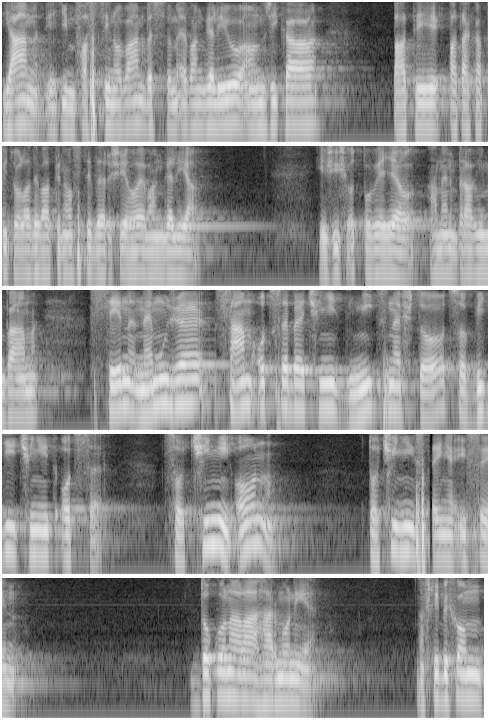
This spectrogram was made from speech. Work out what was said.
Jan je tím fascinován ve svém evangeliu a on říká, pátý, pátá kapitola, 19. verš jeho evangelia. Ježíš odpověděl, amen pravím vám, syn nemůže sám od sebe činit nic než to, co vidí činit otce. Co činí on, to činí stejně i syn. Dokonalá harmonie. Našli bychom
